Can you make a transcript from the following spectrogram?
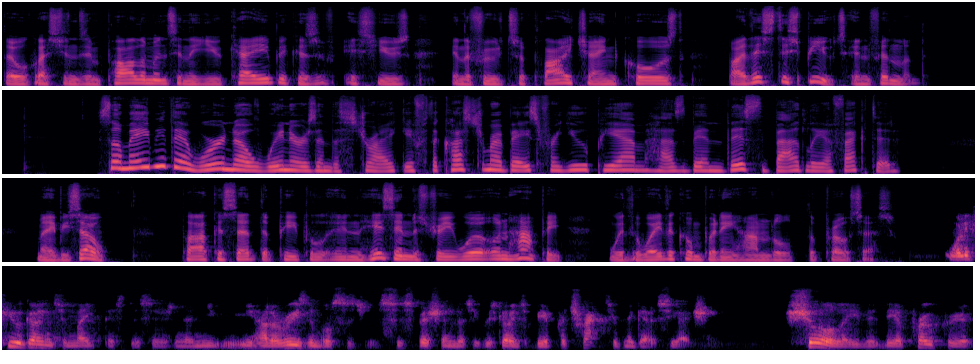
There were questions in Parliament in the UK because of issues in the food supply chain caused by this dispute in Finland. So maybe there were no winners in the strike if the customer base for UPM has been this badly affected. Maybe so. Parker said that people in his industry were unhappy with the way the company handled the process. Well, if you were going to make this decision and you, you had a reasonable suspicion that it was going to be a protracted negotiation, surely the, the appropriate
